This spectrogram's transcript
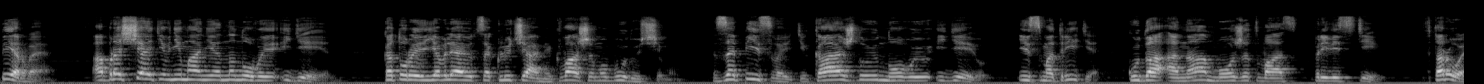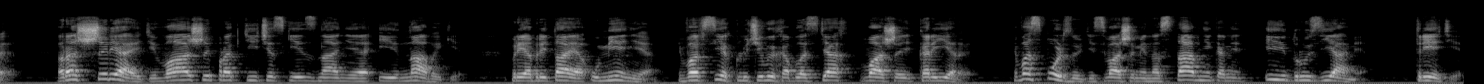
Первое. Обращайте внимание на новые идеи, которые являются ключами к вашему будущему. Записывайте каждую новую идею и смотрите, куда она может вас привести. Второе. Расширяйте ваши практические знания и навыки, приобретая умения во всех ключевых областях вашей карьеры. Воспользуйтесь вашими наставниками и друзьями. Третье.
